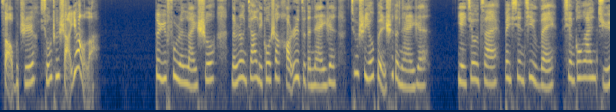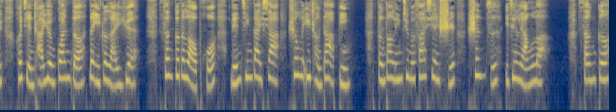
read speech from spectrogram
早不知穷成啥样了。对于富人来说，能让家里过上好日子的男人，就是有本事的男人。也就在被县纪委、县公安局和检察院关的那一个来月，三哥的老婆连惊带吓生了一场大病。等到邻居们发现时，身子已经凉了。三哥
